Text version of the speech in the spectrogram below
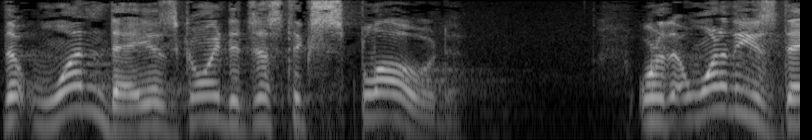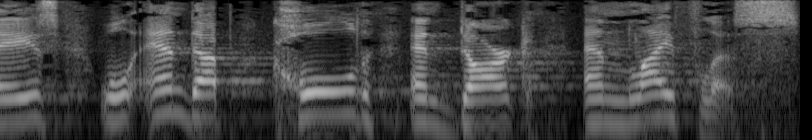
that one day is going to just explode. Or that one of these days will end up cold and dark and lifeless.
